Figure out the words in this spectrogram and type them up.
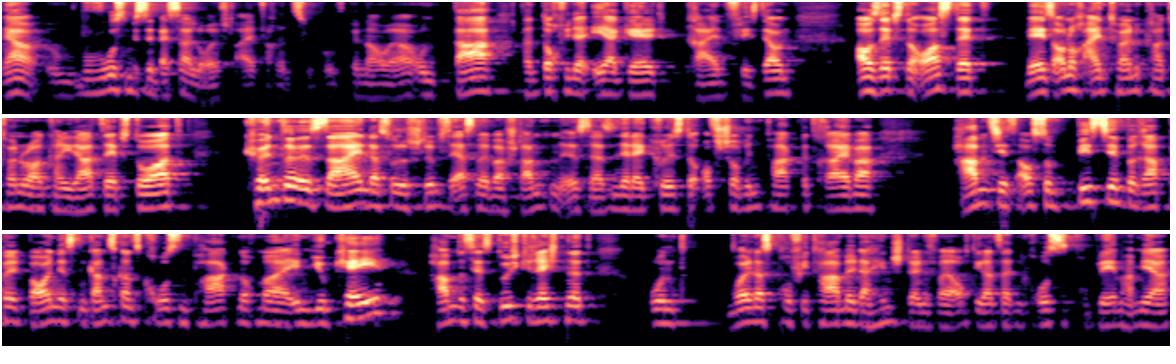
ja, wo, es ein bisschen besser läuft, einfach in Zukunft, genau, ja, und da dann doch wieder eher Geld reinfließt, ja, und auch selbst eine Orsted wäre jetzt auch noch ein Turn Turnaround-Kandidat, selbst dort könnte es sein, dass so das Schlimmste erstmal überstanden ist. Da sind ja der größte Offshore-Windparkbetreiber, haben sich jetzt auch so ein bisschen berappelt, bauen jetzt einen ganz, ganz großen Park nochmal in UK, haben das jetzt durchgerechnet und wollen das profitabel dahinstellen. Das war ja auch die ganze Zeit ein großes Problem, haben ja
